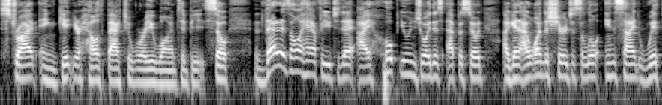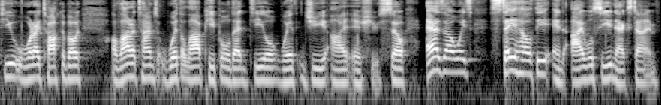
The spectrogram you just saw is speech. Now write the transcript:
strive and get your health back to where you want it to be. So that is all I have for you today. I hope you enjoyed this episode. Again, I wanted to share just a little insight with you what I talk about a lot of times with a lot of people that deal with GI issues. So, as always, stay healthy and I will see you next time.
